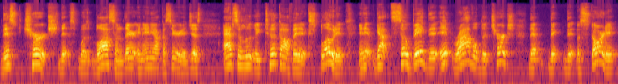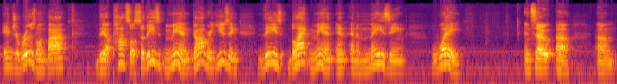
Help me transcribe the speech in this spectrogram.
this church that was blossomed there in Antioch of Syria just absolutely took off. And it exploded and it got so big that it rivaled the church that, that, that was started in Jerusalem by the apostles. So these men, God were using these black men in an amazing way. And so, uh, um,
